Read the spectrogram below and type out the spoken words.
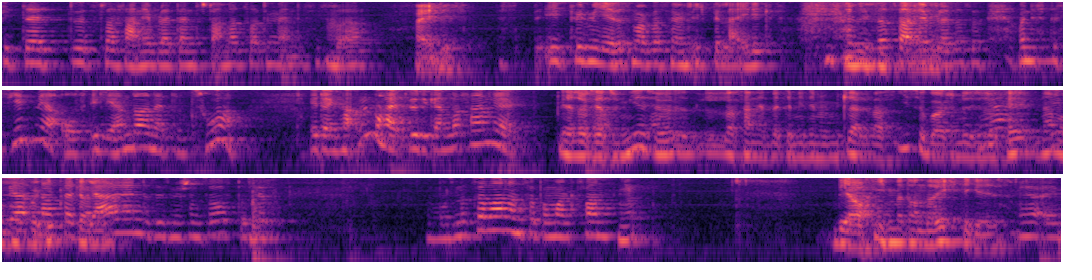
Bitte tu jetzt Lasagneblätter ins Standardsortiment. Das ist, äh, peinlich. das, ich fühle mich jedes Mal persönlich beleidigt, Ja, das ist Lasagneblätter so. Und es passiert mir oft, ich lerne da auch nicht dazu. Ich denke mir, hm, heute würde ich gerne Lasagne. Er sagt ja zu mir, so Lasagneblätter mit dem mittlerweile weiß ich sogar schon. Das ist Ja, okay. Nein, ich beim lerne Hofer das gibt es seit. Jahren, das ist mir schon so oft passiert. Da muss man zu einem anderen Supermarkt fahren. Wer auch immer dann der Richtige ist. Ja, ey.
